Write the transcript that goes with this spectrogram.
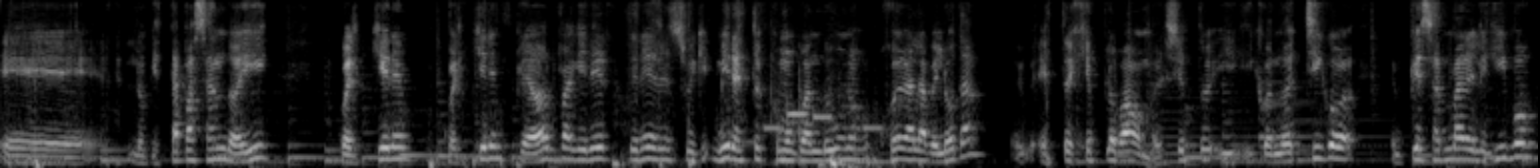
eh, lo que está pasando ahí, cualquier, cualquier empleador va a querer tener en su equipo. Mira, esto es como cuando uno juega la pelota, esto es ejemplo para hombres, ¿cierto? Y, cuando es chico empieza a armar el equipo,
